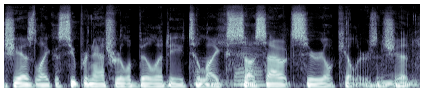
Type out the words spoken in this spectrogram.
She has like a supernatural ability to oh like suss out serial killers and hmm. shit.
